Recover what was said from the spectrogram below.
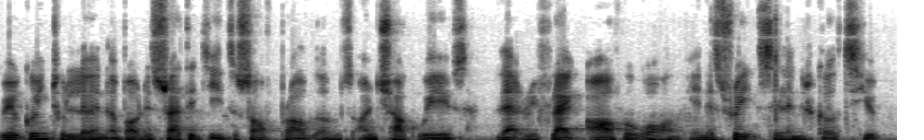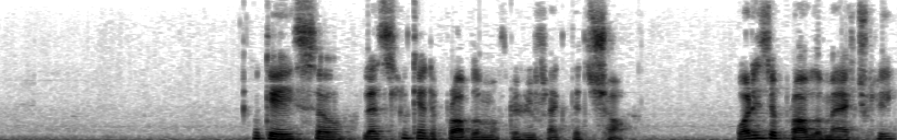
we're going to learn about the strategy to solve problems on shock waves that reflect off a wall in a straight cylindrical tube. Okay, so let's look at the problem of the reflected shock. What is the problem actually?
